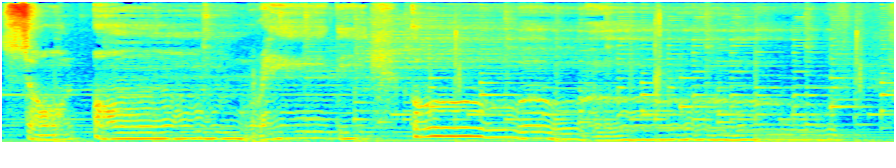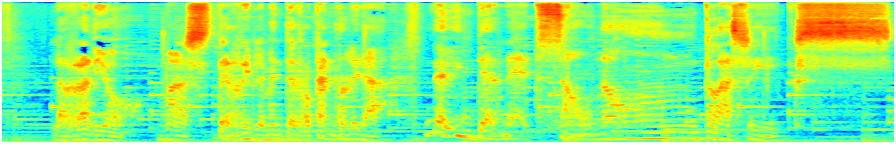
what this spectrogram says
Sound On. La radio más terriblemente rock and rollera del internet. Sound On Classics.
